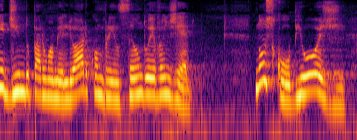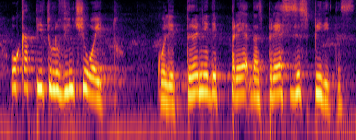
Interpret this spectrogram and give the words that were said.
pedindo para uma melhor compreensão do Evangelho. Nos coube hoje o capítulo 28, coletânea pré, das preces espíritas.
